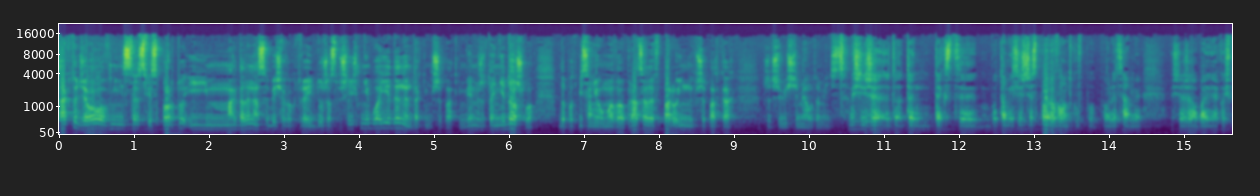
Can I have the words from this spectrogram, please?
Tak to działało w Ministerstwie Sportu i Magdalena Sobiesiak, o której dużo słyszeliśmy, nie była jedynym takim przypadkiem. Wiemy, że tutaj nie doszło do podpisania umowy o pracę, ale w paru innych przypadkach rzeczywiście miało to miejsce. Myślę, że to, ten tekst, y, bo tam jest jeszcze sporo wątków, po, polecamy. Myślę, że obaj jakoś y,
